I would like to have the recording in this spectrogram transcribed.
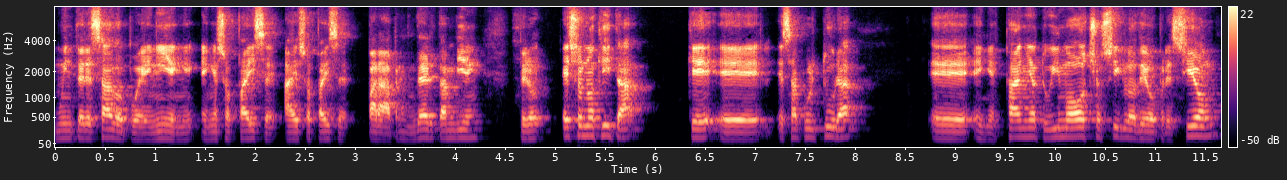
muy interesado pues, en ir en, esos países, a esos países para aprender también, pero eso no quita que eh, esa cultura eh, en España tuvimos ocho siglos de opresión,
